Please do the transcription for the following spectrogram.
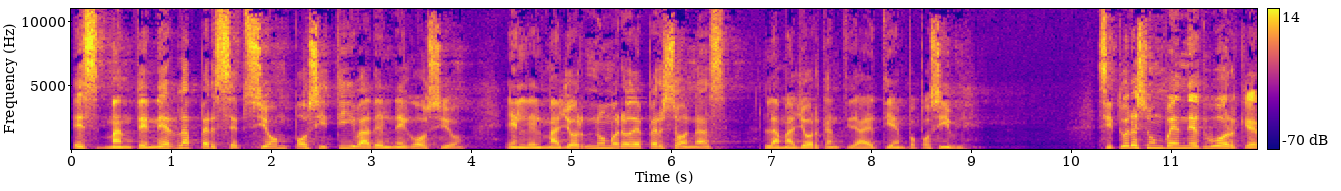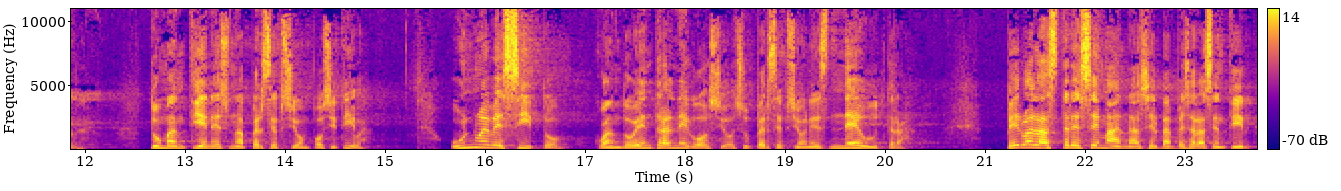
es mantener la percepción positiva del negocio en el mayor número de personas la mayor cantidad de tiempo posible. Si tú eres un buen networker, tú mantienes una percepción positiva. Un nuevecito, cuando entra al negocio, su percepción es neutra. Pero a las tres semanas él va a empezar a sentir,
